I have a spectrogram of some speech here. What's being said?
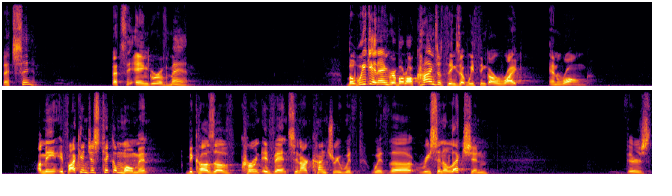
that's sin. That's the anger of man. But we get angry about all kinds of things that we think are right and wrong. I mean, if I can just take a moment because of current events in our country with, with the recent election, there's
